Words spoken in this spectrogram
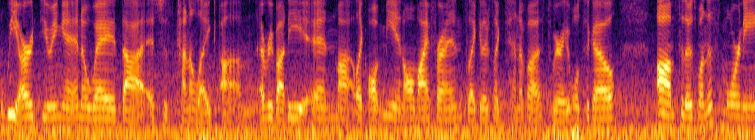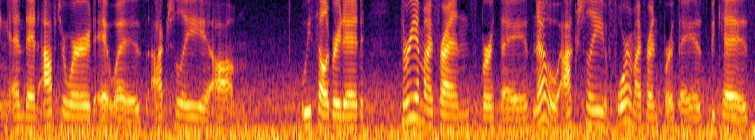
we are doing it in a way that it's just kind of like um, everybody and my like all, me and all my friends like there's like 10 of us we're able to go um, so there's one this morning and then afterward it was actually um, we celebrated three of my friends birthdays no actually four of my friends birthdays because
